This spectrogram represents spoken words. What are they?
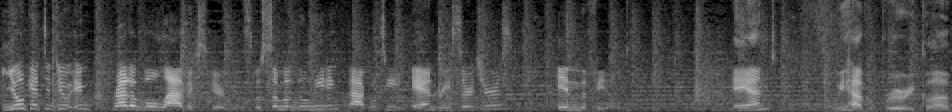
You'll get to do incredible lab experiments with some of the leading faculty and researchers in the field. And we have a brewery club.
